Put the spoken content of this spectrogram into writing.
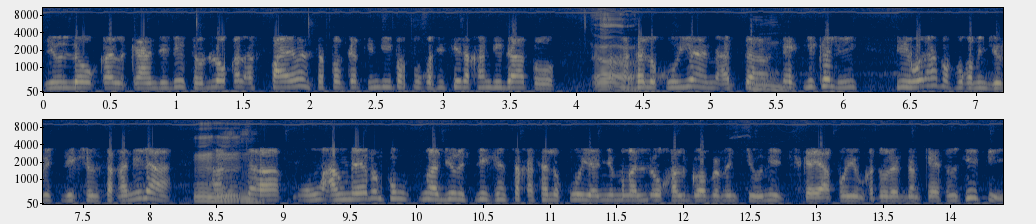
yung local candidate or local aspirant sapagkat hindi pa po kasi sila kandidato Oo. sa kasalukuyan. At uh, technically, eh, wala pa po kaming jurisdiction sa kanila. Mhm. At uh, kung ang meron pong uh, jurisdiction sa kasalukuyan, yung mga local government units, kaya po yung katulad ng Quezon City,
